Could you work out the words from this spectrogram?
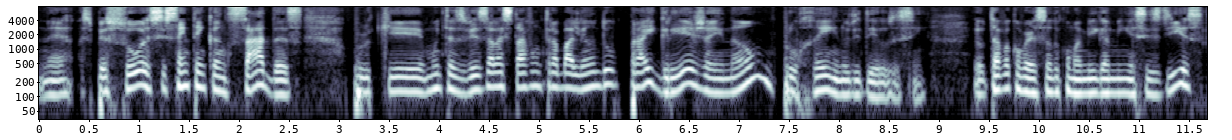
né? As pessoas se sentem cansadas porque muitas vezes elas estavam trabalhando para a igreja e não para o reino de Deus, assim. Eu estava conversando com uma amiga minha esses dias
